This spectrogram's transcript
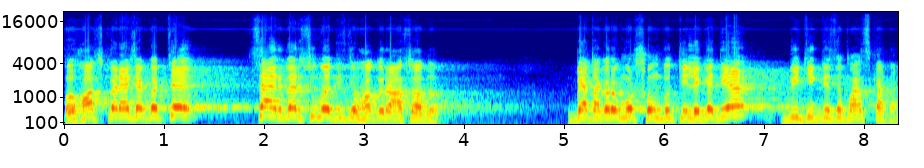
ও হজ করে এসে করছে, চারবার চুমা দিতে হজর আসদর ব্যথা করে মোট সম্পত্তি লিখে দিয়ে বিটিক দিয়েছে পাঁচ কাটা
